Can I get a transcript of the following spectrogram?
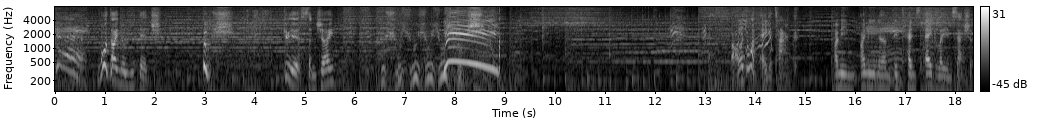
Yeah! More dino yeetage. Boosh! Give a sunshine. Whoosh, whoosh, whoosh, whoosh, whoosh, whoosh. Oh, I don't want egg attack. I mean, I mean, um, intense egg laying session.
